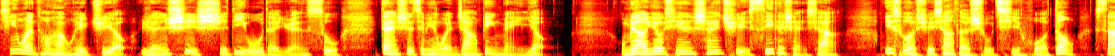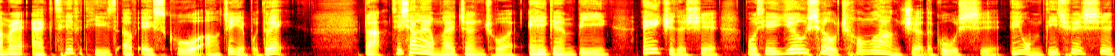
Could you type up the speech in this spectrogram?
新闻通常会具有人事、实地、物的元素，但是这篇文章并没有。我们要优先删去 C 的选项，一所学校的暑期活动 （Summer activities of a school） 啊，这也不对。那接下来我们来斟酌 A 跟 B。A 指的是某些优秀冲浪者的故事。诶，我们的确是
